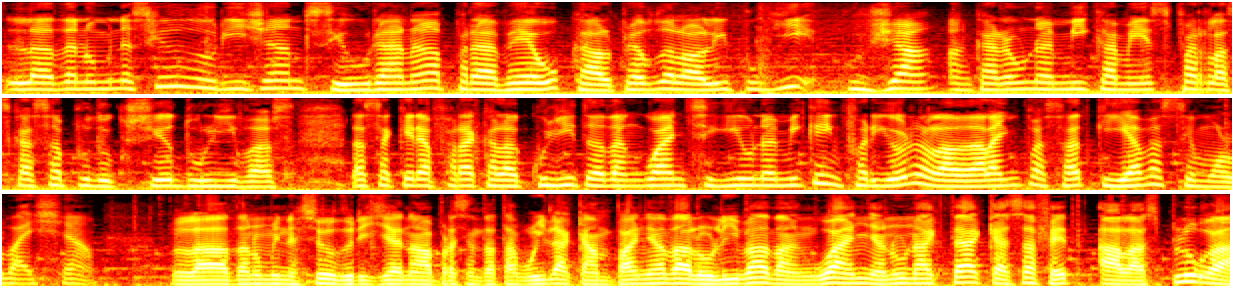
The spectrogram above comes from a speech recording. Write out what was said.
La denominació d'origen siurana preveu que el preu de l'oli pugui pujar encara una mica més per l'escassa producció d'olives. La sequera farà que la collita d'enguany sigui una mica inferior a la de l'any passat, que ja va ser molt baixa. La denominació d'origen ha presentat avui la campanya de l'oliva d'enguany en un acte que s'ha fet a l'Espluga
